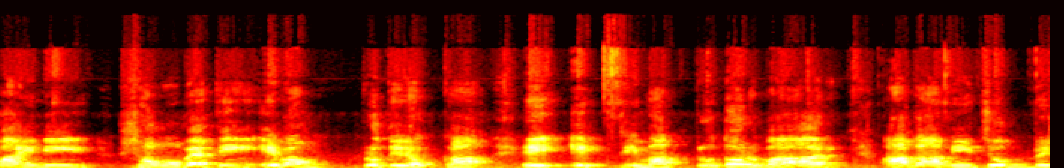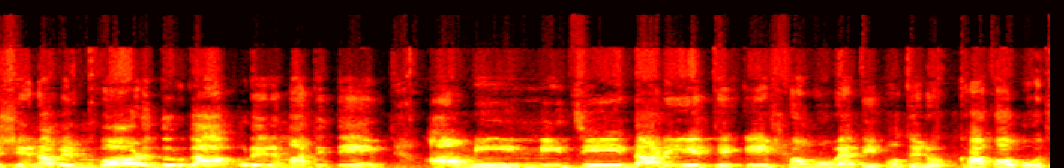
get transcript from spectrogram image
পাইনি সমব্যাতি এবং প্রতিরক্ষা। এই একটি মাত্র দরবার আগামী চব্বিশে নভেম্বর দুর্গাপুরের মাটিতে আমি নিজে দাঁড়িয়ে থেকে সমব্যাতি প্রতিরক্ষা কবচ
